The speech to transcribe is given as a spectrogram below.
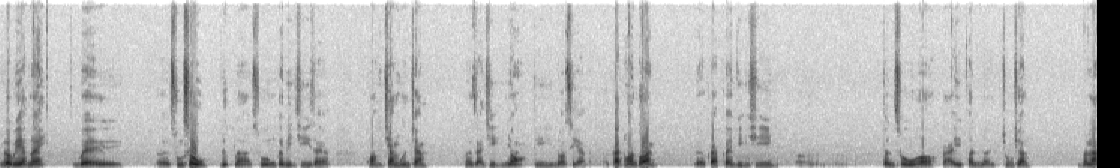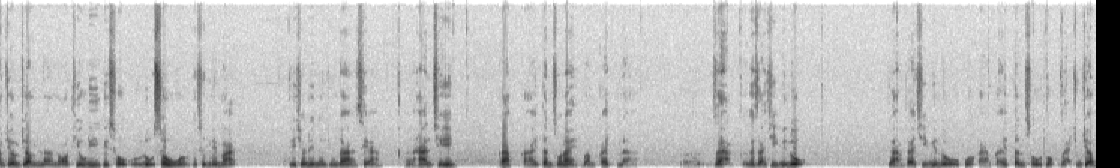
LBF này về uh, xuống sâu tức là xuống cái vị trí giá khoảng trăm hơn trăm giá trị nhỏ thì nó sẽ cắt hoàn toàn uh, các cái vị trí uh, tần số ở cái phần uh, trung trầm. Nó làm cho âm trầm là nó thiếu đi cái sổ, độ sâu và cái sự mềm mại. Thế cho nên là chúng ta sẽ hạn chế các cái tần số này bằng cách là uh, giảm các cái giá trị biên độ giảm giá trị biên độ của các cái tần số thuộc giải trung trầm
